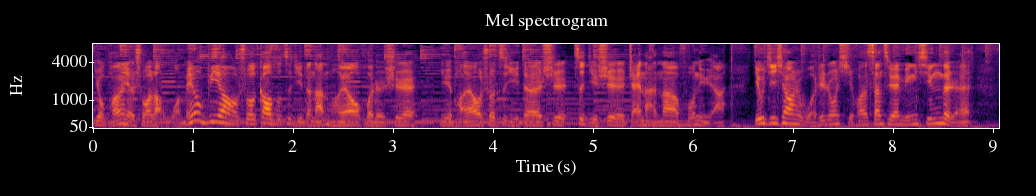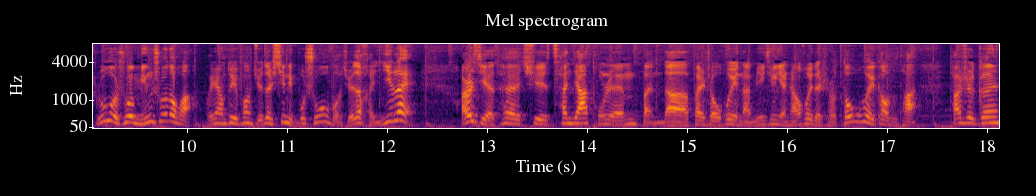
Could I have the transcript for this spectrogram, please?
有朋友也说了，我没有必要说告诉自己的男朋友或者是女朋友说自己的是自己是宅男呐、腐女啊，尤其像是我这种喜欢三次元明星的人，如果说明说的话，会让对方觉得心里不舒服，觉得很异类。而且他去参加同人本的贩售会呢、明星演唱会的时候，都会告诉他，他是跟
